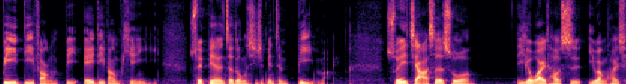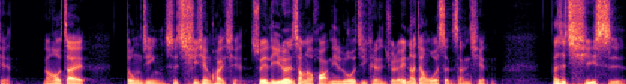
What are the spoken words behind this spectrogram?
B 地方比 A 地方便宜，所以变成这东西就变成必买。所以假设说一个外套是一万块钱，然后在东京是七千块钱，所以理论上的话，你的逻辑可能觉得，诶，那这样我省三千。但是其实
